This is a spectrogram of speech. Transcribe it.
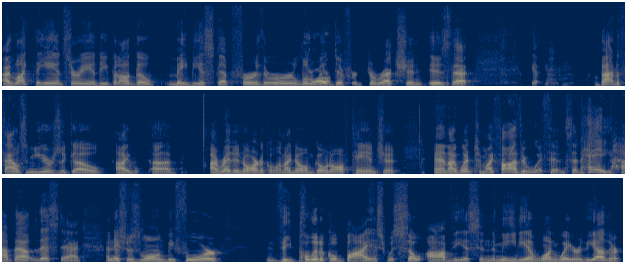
I like the answer, Andy, but I'll go maybe a step further or a little sure. bit different direction. Is that about a thousand years ago, I uh, I read an article, and I know I'm going off tangent, and I went to my father with it and said, "Hey, how about this, Dad?" And this was long before the political bias was so obvious in the media, one way or the other.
